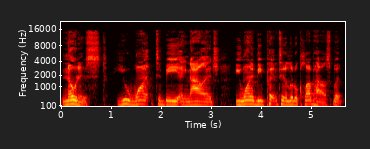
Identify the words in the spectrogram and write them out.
noticed. You want to be acknowledged you want to be put into the little clubhouse, but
